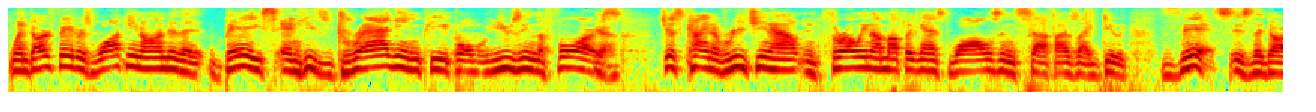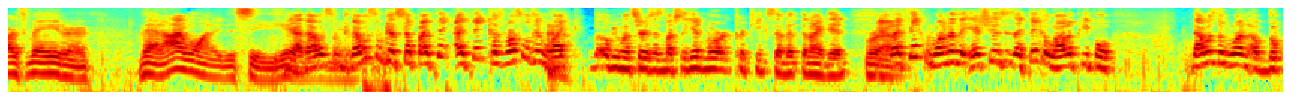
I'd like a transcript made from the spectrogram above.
When Darth Vader's walking onto the base and he's dragging people using the Force Yeah. just kind of reaching out and throwing them up against walls and stuff. I was like, dude, this is the Darth Vader that I wanted to see. Yeah, that was some that was some good stuff. But I think I think because Russell didn't like the Obi Wan series as much, he had more critiques of it than I did. Right. But I think one of the issues is I think a lot of people. That was the one of the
